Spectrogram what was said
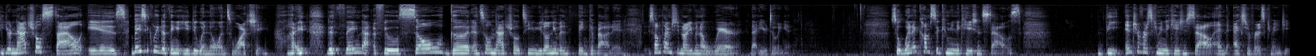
Your natural style is basically the thing that you do when no one's watching, right? The thing that feels so good and so natural to you, you don't even think about it. Sometimes you're not even aware that you're doing it. So, when it comes to communication styles, the introvert's communication style and the extrovert's communi-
